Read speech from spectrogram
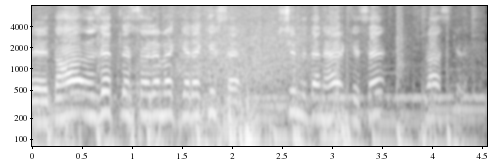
Ee, daha özetle söylemek gerekirse şimdiden herkese rastgele.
